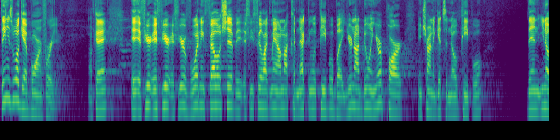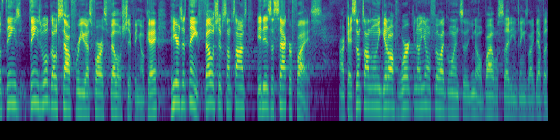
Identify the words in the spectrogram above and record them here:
things will get boring for you, okay? If you're if you're if you're avoiding fellowship if you feel like man i'm not connecting with people but you're not doing your part in trying to get to know people then you know things things will go south for you as far as fellowshipping okay? Here's the thing fellowship sometimes it is a sacrifice. Okay sometimes when we get off work you know you don't feel like going to you know bible study and things like that but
